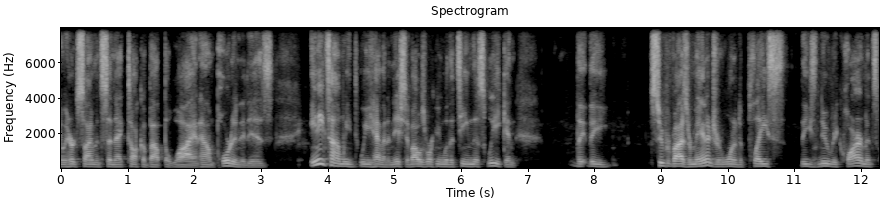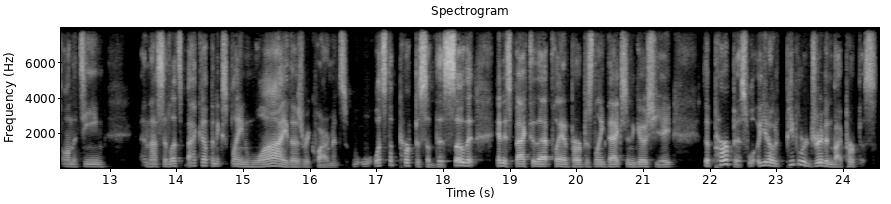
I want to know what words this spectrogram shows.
You know, we heard Simon Sinek talk about the why and how important it is. Anytime we we have an initiative, I was working with a team this week, and the the supervisor manager wanted to place these new requirements on the team. And I said, let's back up and explain why those requirements. What's the purpose of this? So that, and it's back to that plan, purpose, length, action, negotiate the purpose well you know people are driven by purpose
